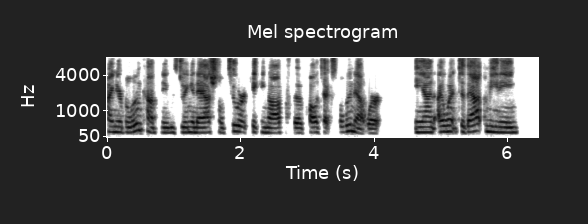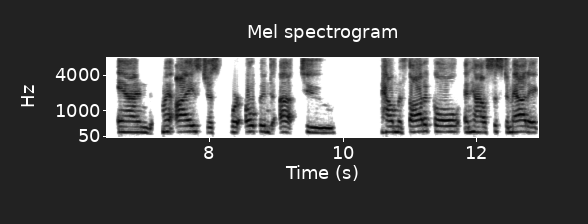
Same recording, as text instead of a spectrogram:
Pioneer Balloon Company was doing a national tour kicking off the Qualatex Balloon Network. And I went to that meeting and my eyes just were opened up to how methodical and how systematic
